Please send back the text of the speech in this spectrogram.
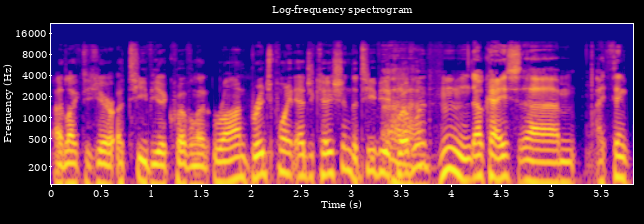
I'd like to hear a TV equivalent. Ron, Bridgepoint Education, the TV equivalent. Uh, hmm, okay, um, I think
